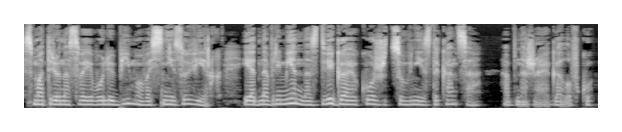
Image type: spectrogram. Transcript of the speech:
Смотрю на своего любимого снизу вверх и одновременно сдвигаю кожицу вниз до конца, обнажая головку.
